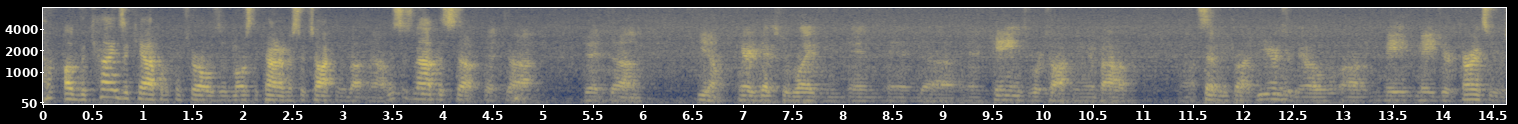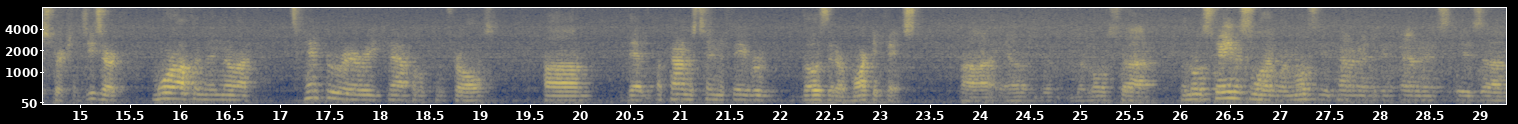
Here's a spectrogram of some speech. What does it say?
of the kinds of capital controls that most economists are talking about now. This is not the stuff that, uh, that um, you know, Harry Dexter White and, and, and, uh, and Keynes were talking about uh, 75 years ago, uh, ma- major currency restrictions. These are more often than not temporary capital controls um, that economists tend to favor those that are market-based. Uh, you know, the, the most the most famous one, where most of the econometric evidence is uh,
